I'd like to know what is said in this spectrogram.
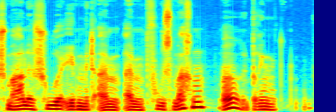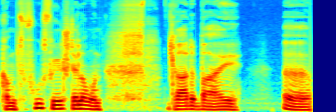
schmale Schuhe eben mit einem, einem Fuß machen. Ne? Sie bringen, kommen zu Fußfehlstellung und gerade bei äh,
